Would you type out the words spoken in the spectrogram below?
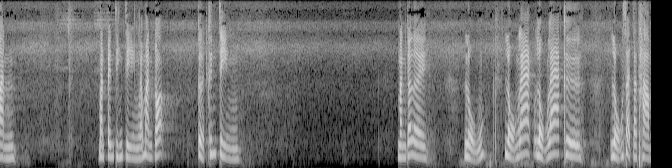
มันมันเป็นจริง ๆ แล้วมันก็เกิดขึ้นจริง มันก็เลยหลงหลงแรกหลงแรกคือ หลงสัจธรรม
